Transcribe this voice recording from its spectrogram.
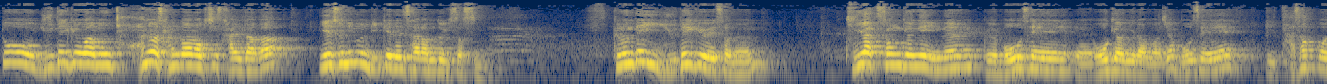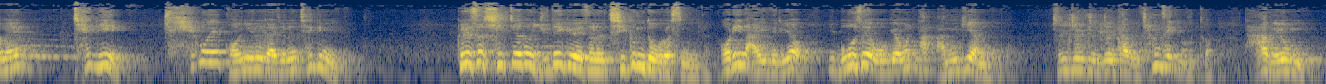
또 유대교와는 전혀 상관없이 살다가 예수님을 믿게 된 사람도 있었습니다. 그런데 이 유대교에서는 구약 성경에 있는 그 모세 오경이라고 하죠. 모세의 이 다섯 권의 책이 최고의 권위를 가지는 책입니다. 그래서 실제로 유대교에서는 지금도 그렇습니다. 어린 아이들이요, 이 모세 오경을 다 암기합니다. 줄줄줄줄 다 창세기부터 다 외웁니다.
